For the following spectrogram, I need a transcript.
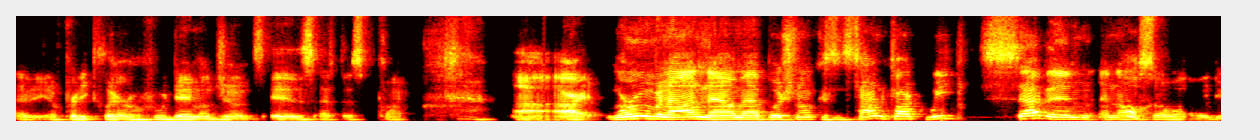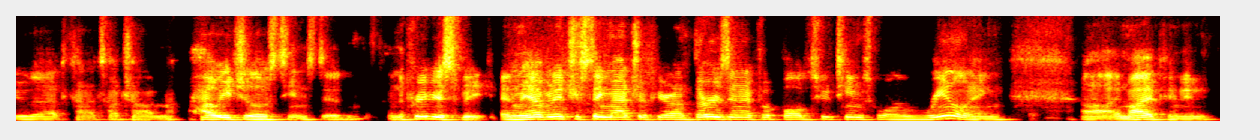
you know, pretty clear who Daniel Jones is at this point. Uh, all right, we're moving on now, Matt Bushnell, because it's time to talk week seven. And also, while we do that, kind of touch on how each of those teams did in the previous week. And we have an interesting matchup here on Thursday Night Football. Two teams who are reeling, uh, in my opinion.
